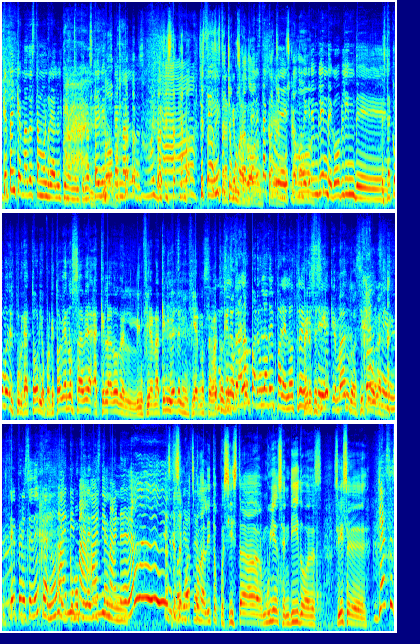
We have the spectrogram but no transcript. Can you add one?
¿Qué tan quemado está Monreal últimamente? ¿Nos cae bien, No, nos cae mal? Nos- No, sí está quemado. Sí está, Sí. sí está quemador. Él está como está de, como de Gremlin, de Goblin, de... Está como en el purgatorio, porque todavía no sabe a qué lado del infierno, a qué nivel del infierno se va. Como que Entonces lo está jalan como- para un lado y para el otro. y Pero se dice, sigue quemando, así como la... Eh, Pero se deja, ¿no? De- como Ánima, que le gusta ánima. el- Ay, Es que ese ser. con Alito, pues sí está muy encendido. es- sí, se. Ya se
